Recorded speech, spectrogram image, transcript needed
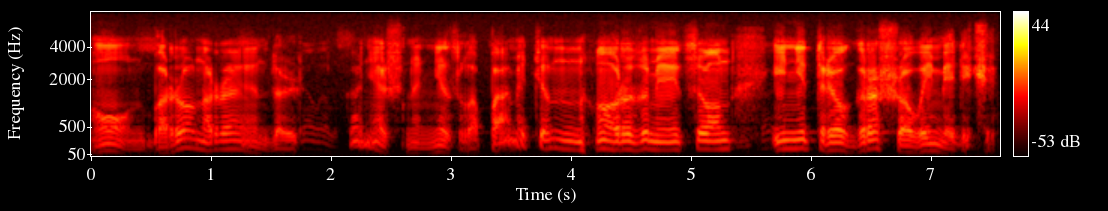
Он, барон Рендель, конечно, не злопамятен, но, разумеется, он и не трехгрошовый Медичи.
